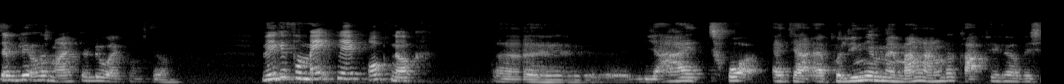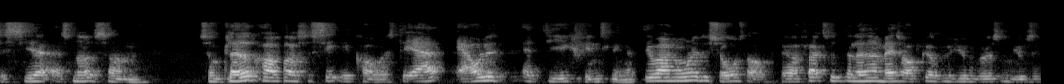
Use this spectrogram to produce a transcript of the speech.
den bliver også mig, den løber ikke nogen steder. Hvilket format bliver ikke brugt nok? Øh, jeg tror, at jeg er på linje med mange andre grafikere, hvis jeg siger, at sådan noget som, som pladecovers og CD-covers, det er ærgerligt, at de ikke findes længere. Det var nogle af de sjoveste opgaver. Før tiden, der lavede jeg en masse opgaver for Universal Music.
